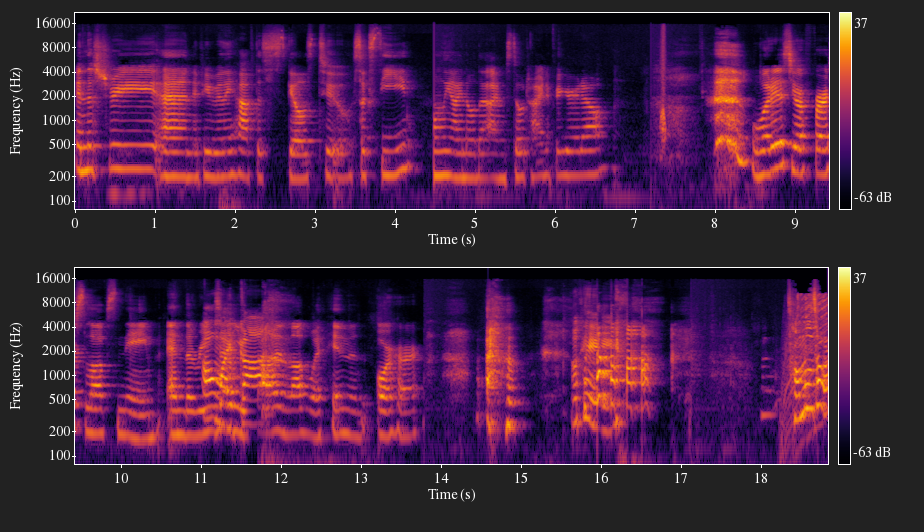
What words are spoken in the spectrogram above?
industry and if you really have the skills to succeed. Only I know that I'm still trying to figure it out. What is your first love's name and the reason Oh you God. fell in love with him or her? okay. 정우 정우.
